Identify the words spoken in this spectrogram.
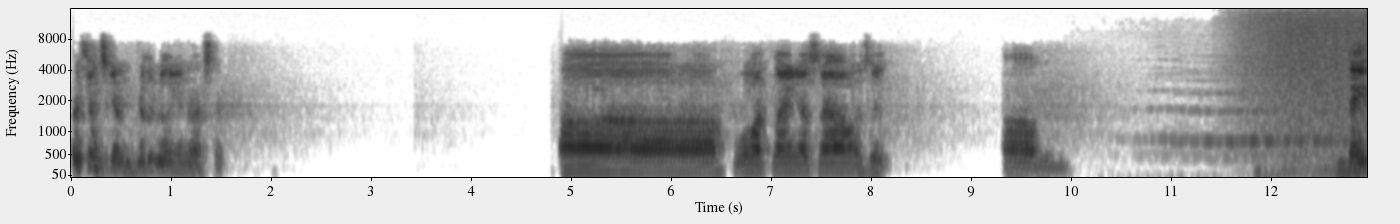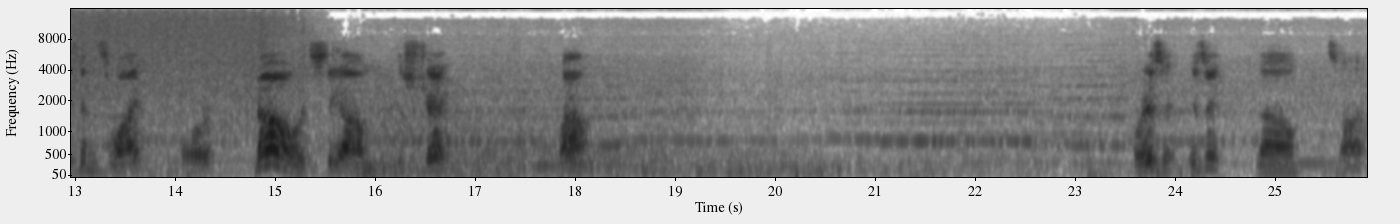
everything's getting really, really interesting. Uh, who am I playing as now? Is it, um, Nathan's wife? Or, no, it's the, um, this chick. Wow. Or is it? Is it? No, it's not.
